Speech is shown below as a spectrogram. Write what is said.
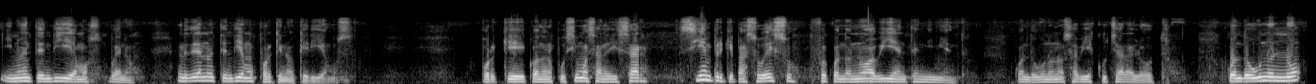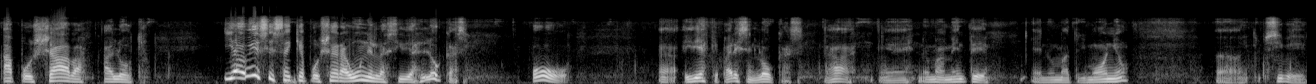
y no entendíamos, bueno, en realidad no entendíamos porque no queríamos. Porque cuando nos pusimos a analizar, siempre que pasó eso fue cuando no había entendimiento, cuando uno no sabía escuchar al otro, cuando uno no apoyaba al otro. Y a veces hay que apoyar aún en las ideas locas. Oh, Ah, ideas que parecen locas. Ah, eh, normalmente en un matrimonio, ah, inclusive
